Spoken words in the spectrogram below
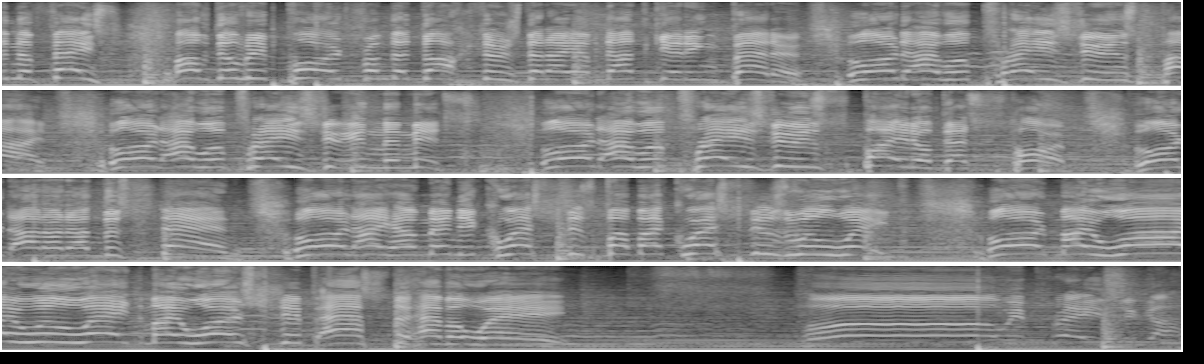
in the face of the report from the doctors that I am not getting better. Lord, I will praise you in spite. Lord, I will praise you in the midst. Lord, I will praise you in spite of that storm. Lord, I don't understand. Lord, I have many questions, but my questions will wait. Lord, my why will wait. My worship has to have a way. Oh, we praise you, God.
